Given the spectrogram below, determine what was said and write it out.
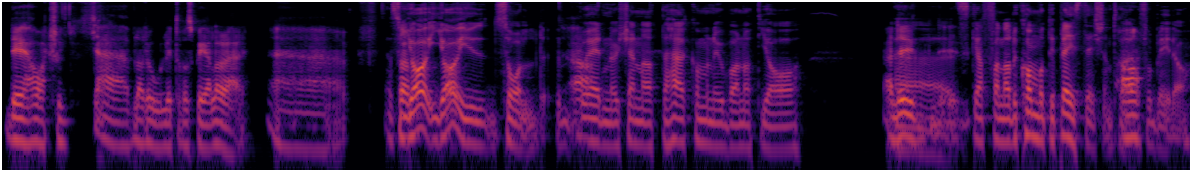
Det har varit så jävla roligt att få spela det här. Eh, Alltså jag, jag är ju såld Ja. redan och känner att det här kommer nog vara något jag ja, det, eh, skaffar när det kommer till Playstation tror Ja. jag det får bli då.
